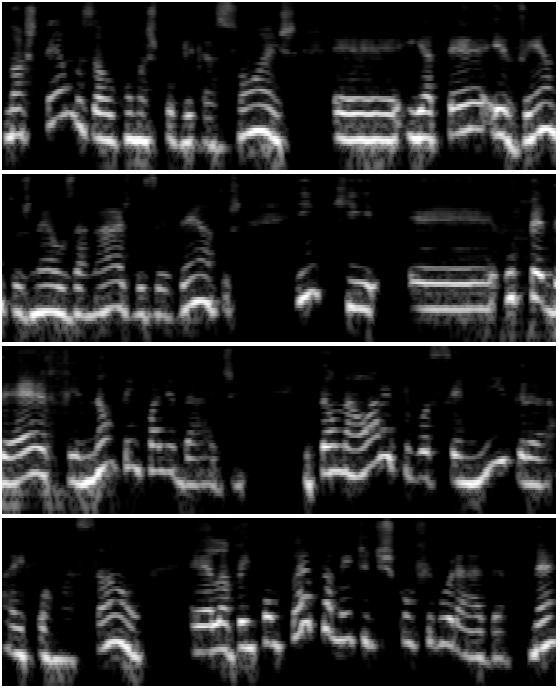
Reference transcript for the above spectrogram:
Nós temos algumas publicações é, e até eventos, né, os anais dos eventos, em que é, o PDF não tem qualidade. Então, na hora que você migra a informação, ela vem completamente desconfigurada, né?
